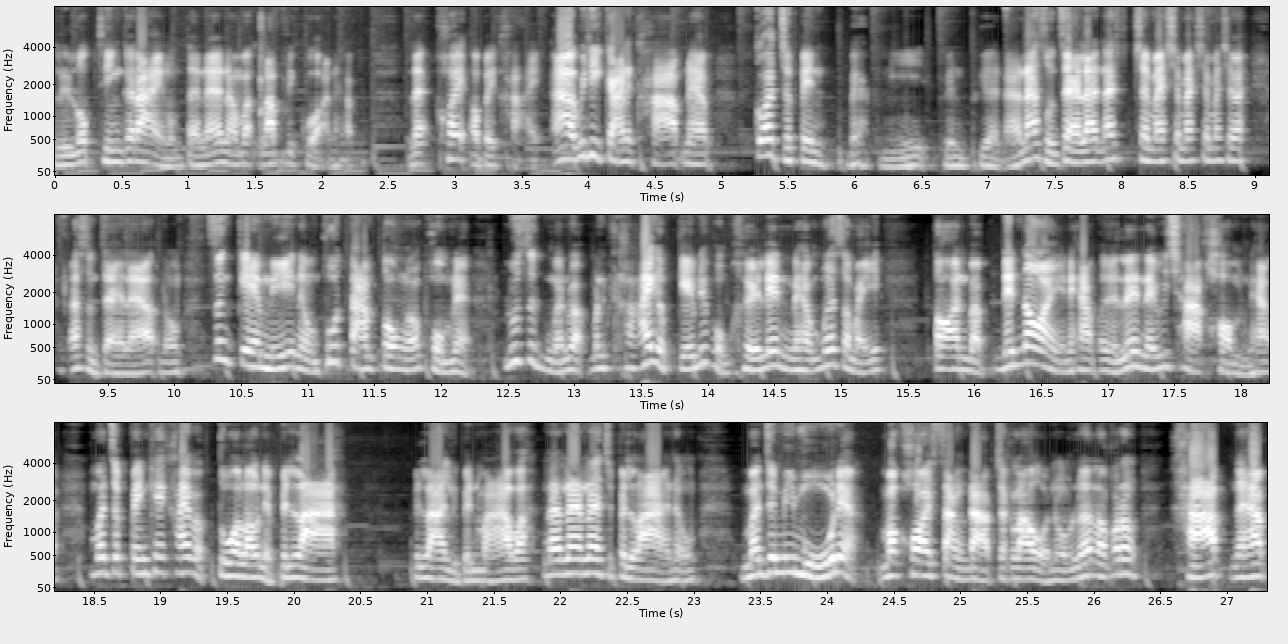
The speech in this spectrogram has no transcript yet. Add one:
หรือลบทิ้งก็ได้นมแต่แนะนำว่ารับดีกว่านะครับและค่อยเอาไปขายอ่าวิธีการคราฟนะครับ ก็จะเป็นแบบนี้เพื่อนๆอ่าน่าสนใจแล้วนะใช่ไหมใช่ไหมใช่ไหมใช่ไหมน่าสนใจแล้วเนอะซึ่งเกมนี้เนี่ยผมพูดตามตรงแล้วผมเนี่ยรู้สึกเหมือนแบบมันคล้ายกับเกมที่ผมเคยเล่นนะครับเมื่อสมัยตอนแบบเด่นน้อยนะครับเออเล่นในวิชาคอมนะครับมันจะเป็นคล้ายๆ แบบตัวเราเนี่ยเป็นลาเป็นลาหรือเป็นม้าวะน่าน่าน่าจะเป็นลานะครับผมมันจะมีหมูเนี่ยมาคอยสั่งดาบจากเรานะครับแล้วเราก็ต้องคราฟนะครับ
